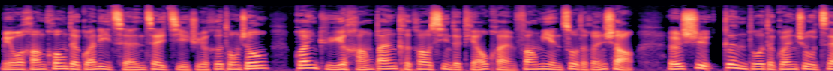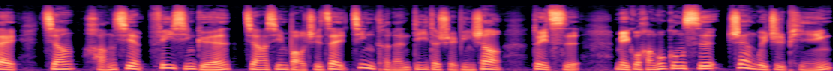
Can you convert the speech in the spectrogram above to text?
美国航空的管理层在解决合同中关于航班可靠性的条款方面做得很少，而是更多的关注在将航线飞行员加薪保持在尽可能低的水平上。对此，美国航空公司暂未置评。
